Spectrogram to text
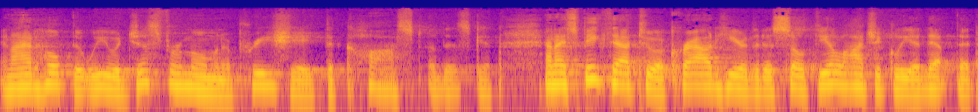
And I had hoped that we would just for a moment appreciate the cost of this gift. And I speak that to a crowd here that is so theologically adept that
